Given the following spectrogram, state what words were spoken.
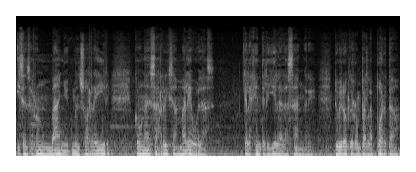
Y se encerró en un baño y comenzó a reír con una de esas risas malévolas que a la gente le hiela la sangre. Tuvieron que romper la puerta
